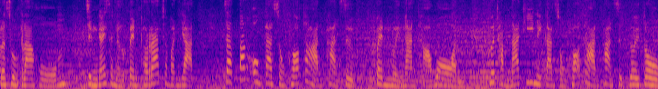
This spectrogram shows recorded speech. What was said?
กระทรวงกลาโหมจึงได้เสนอเป็นพระราชบัญญัติ จัดตั้งองค์การสงเคราะห์ทหารผ่านศึก เป็นหน่วยงานถาวร เพื่อทำหน้าที่ในการสงเคราะห์ทหารผ่านศึกโดยตรง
